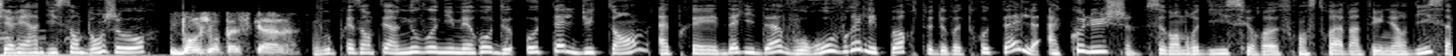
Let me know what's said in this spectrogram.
Thierry Ardisson, bonjour. Bonjour Pascal. Vous présentez un nouveau numéro de Hôtel du Temps. Après Dalida, vous rouvrez les portes de votre hôtel à Coluche ce vendredi sur euh, France 3 à 21h10.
